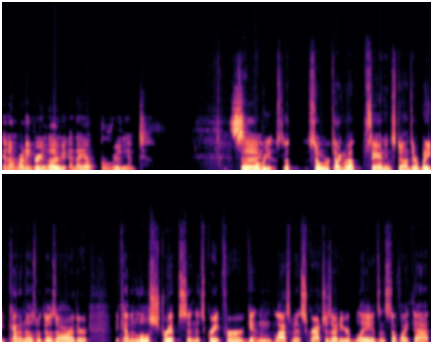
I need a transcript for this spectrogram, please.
and I'm running very low, and they are brilliant. So, so, what were you? So, so we're talking about sanding stones. Everybody kind of knows what those are. They're they come in little strips, and it's great for getting last minute scratches out of your blades and stuff like that.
